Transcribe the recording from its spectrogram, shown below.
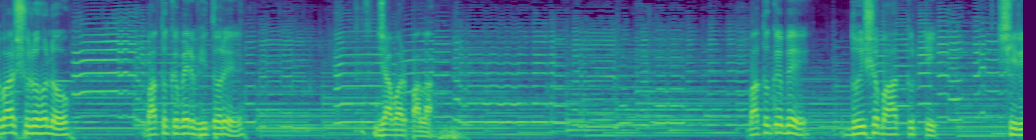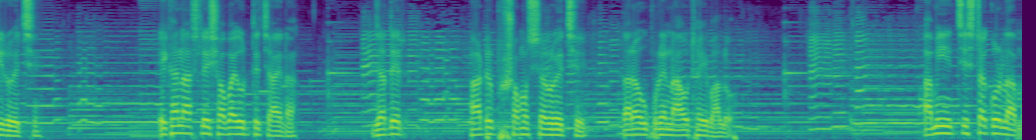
এবার শুরু হলো বাতুকেবের ভিতরে যাবার পালা বাতুকেবে দুইশো বাহাত্তরটি সিঁড়ি রয়েছে। এখানে আসলে সবাই উঠতে চায় না। যাদের হার্টের সমস্যা রয়েছে, তারা উপরে না ওঠাই ভালো। আমি চেষ্টা করলাম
